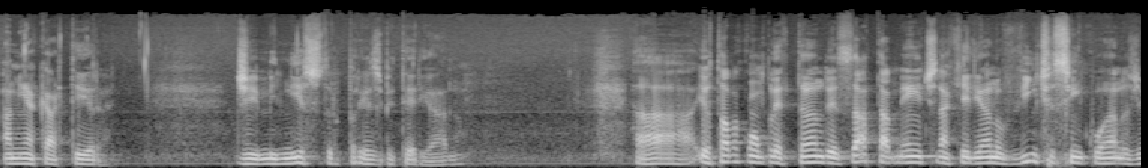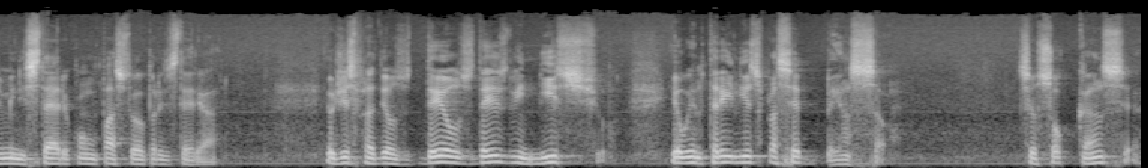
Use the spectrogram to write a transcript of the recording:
a minha carteira de ministro presbiteriano. Ah, eu estava completando exatamente naquele ano 25 anos de ministério como pastor presbiteriano. Eu disse para Deus: Deus, desde o início, eu entrei nisso para ser bênção. Se eu sou câncer,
